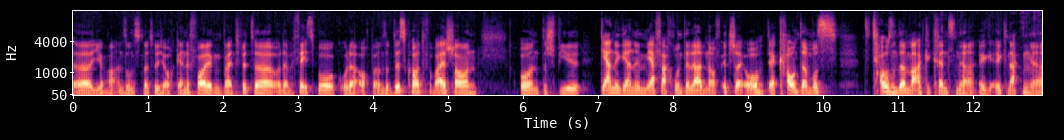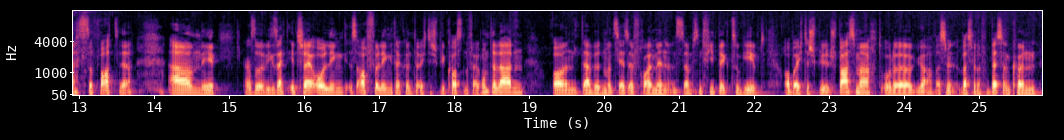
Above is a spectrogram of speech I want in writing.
äh, ja, ansonsten natürlich auch gerne folgen bei Twitter oder bei Facebook oder auch bei unserem Discord vorbeischauen und das Spiel gerne, gerne mehrfach runterladen auf itch.io. Der Counter muss Tausender-Marke grenzen, ja, äh, knacken, ja, sofort, ja. Ähm, nee, also wie gesagt, itch.io-Link ist auch verlinkt, da könnt ihr euch das Spiel kostenfrei runterladen und da würden wir uns sehr, sehr freuen, wenn ihr uns da ein bisschen Feedback zugebt, ob euch das Spiel Spaß macht oder ja, was wir, was wir noch verbessern können.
